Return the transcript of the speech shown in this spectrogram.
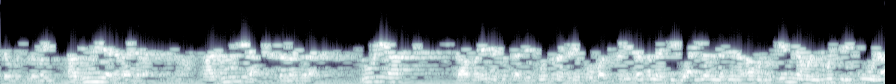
da musulmai a duniya da lahira. A duniya da lahira. Duniya kafirai da suka ce ko suna da ko ba su da dan Allah ce ya ayyuhal ladina amanu innamal mushrikuna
